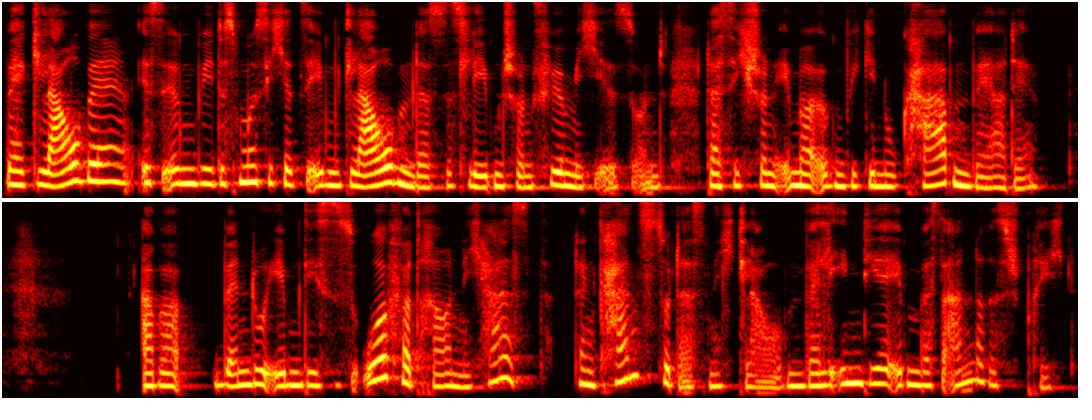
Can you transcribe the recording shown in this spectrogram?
Weil Glaube ist irgendwie, das muss ich jetzt eben glauben, dass das Leben schon für mich ist und dass ich schon immer irgendwie genug haben werde. Aber wenn du eben dieses Urvertrauen nicht hast, dann kannst du das nicht glauben, weil in dir eben was anderes spricht.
